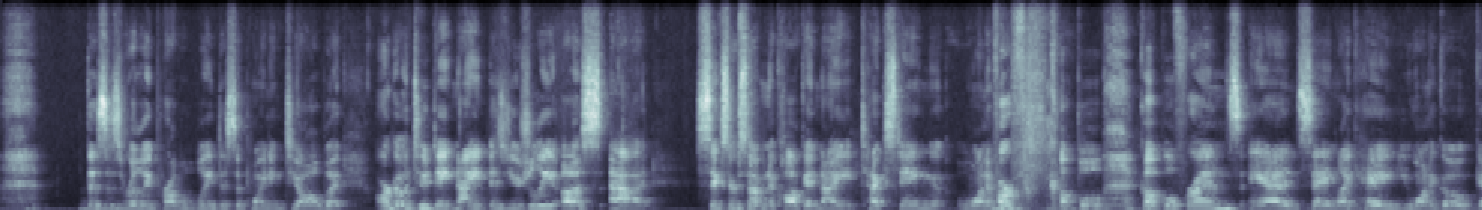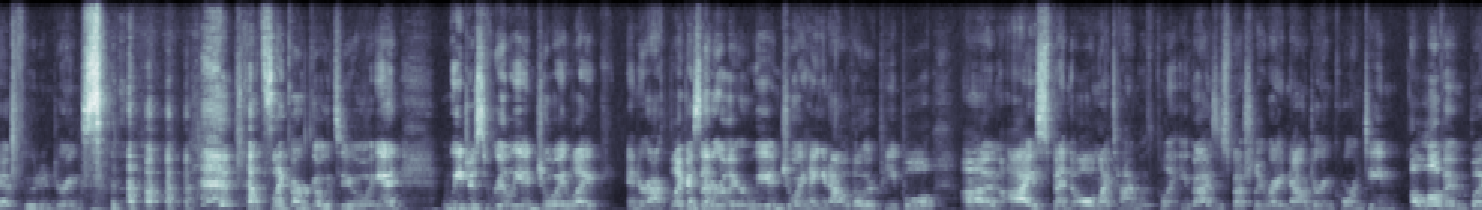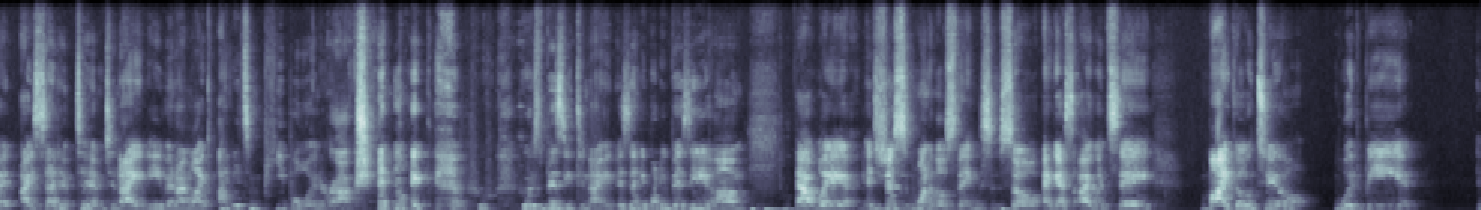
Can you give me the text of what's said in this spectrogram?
this is really probably disappointing to y'all, but our go-to date night is usually us at six or seven o'clock at night texting one of our couple couple friends and saying like hey you want to go get food and drinks? That's like our go-to. And we just really enjoy like interact. Like I said earlier, we enjoy hanging out with other people. Um, I spend all my time with Clint, you guys, especially right now during quarantine. I love him, but I said it to him tonight. Even I'm like, I need some people interaction. like, who, who's busy tonight? Is anybody busy? Um, that way, it's just one of those things. So I guess I would say my go-to would be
